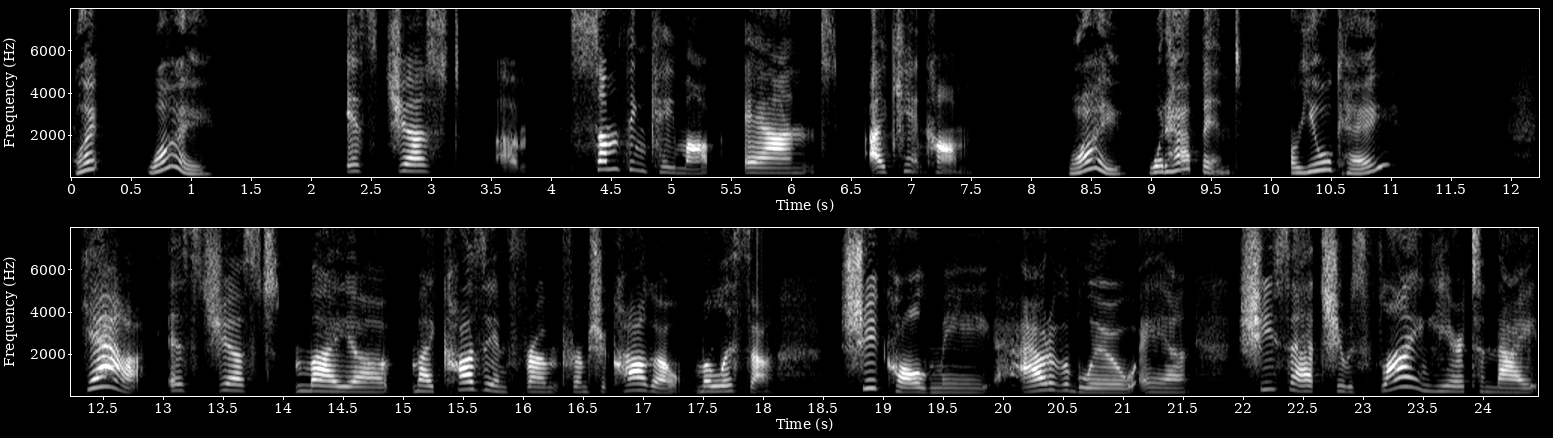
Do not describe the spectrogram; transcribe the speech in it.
What? Why? It's just, um, something came up and I can't come. Why? What happened? Are you okay? Yeah, it's just my uh my cousin from from Chicago, Melissa. She called me out of the blue and she said she was flying here tonight.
